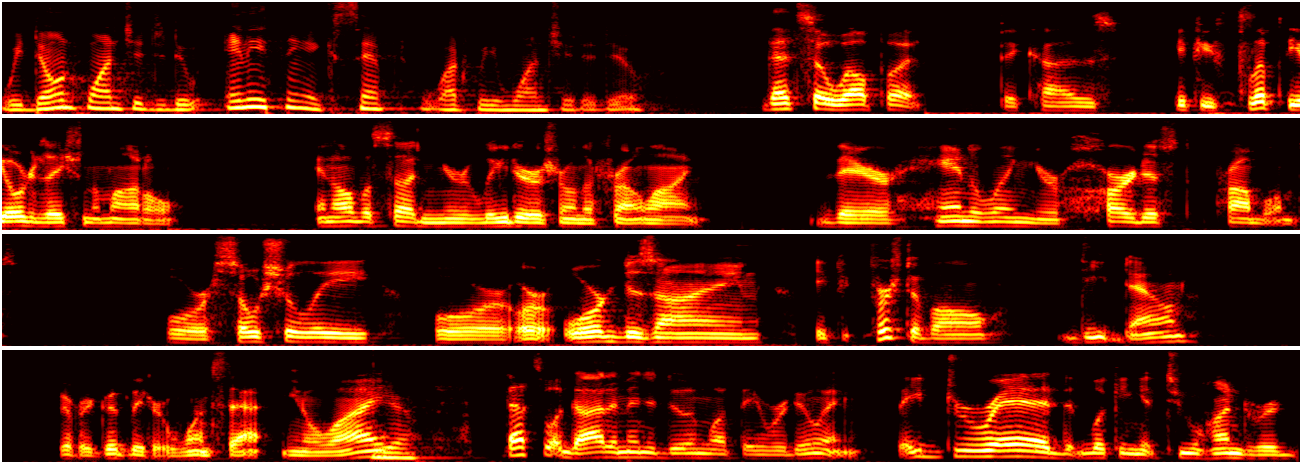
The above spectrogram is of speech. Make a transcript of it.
We don't want you to do anything except what we want you to do. That's so well put because if you flip the organizational model and all of a sudden your leaders are on the front line, they're handling your hardest problems or socially or, or org design. If first of all, deep down, every good leader wants that. You know why? Yeah that's what got them into doing what they were doing. They dread looking at 200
